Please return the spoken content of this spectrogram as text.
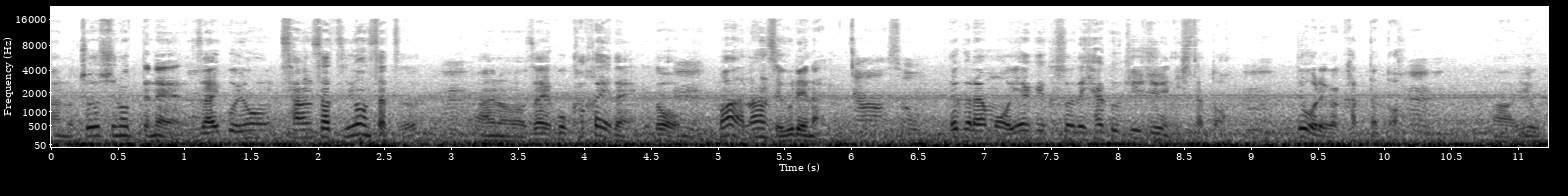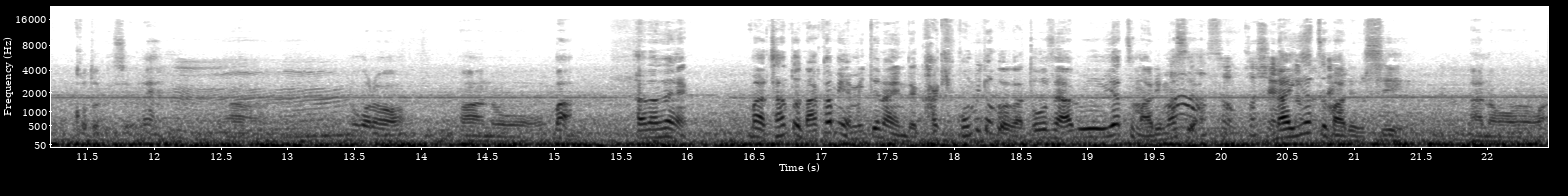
あの調子乗ってね在庫4 3冊4冊あの在庫抱えたんやけど、うん。まあなんせ売れない。ああそう。だからもうやけくそで190円にしたと。うん。で俺が買ったと、うん。ああいうことですよね。うん。だからあのまあただねまあちゃんと中身は見てないんで書き込みとかが当然あるやつもありますよ。ああそう古書ないやつもあるるしあの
